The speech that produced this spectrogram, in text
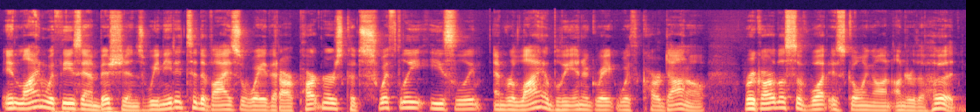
In line with these ambitions, we needed to devise a way that our partners could swiftly, easily, and reliably integrate with Cardano, regardless of what is going on under the hood.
